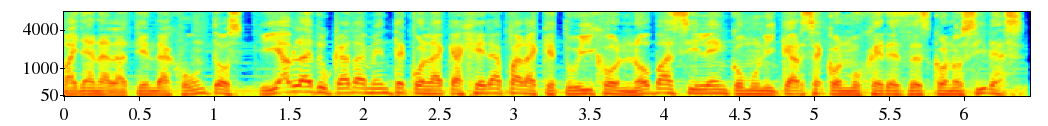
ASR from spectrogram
Vayan a la tienda juntos y habla educadamente con la cajera para que tu hijo no vacile en comunicarse con mujeres desconocidas.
